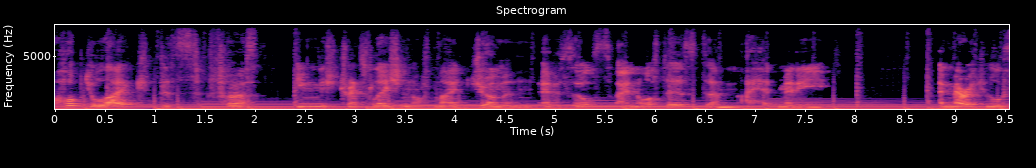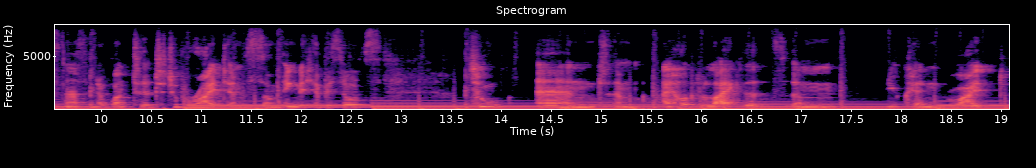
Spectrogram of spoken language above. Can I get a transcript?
hope you like this first English translation of my German episodes. I noticed um, I had many American listeners and I wanted to provide them some English episodes too. And um, I hope you like it. Um, you can write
